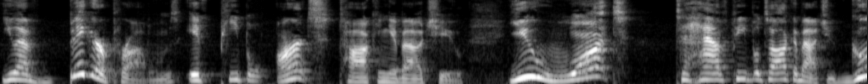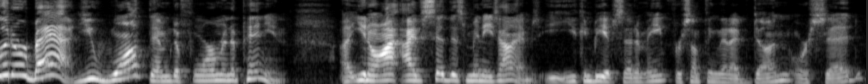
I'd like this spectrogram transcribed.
You have bigger problems if people aren't talking about you. You want to have people talk about you, good or bad. You want them to form an opinion. Uh, you know, I, have said this many times. You can be upset at me for something that I've done or said.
